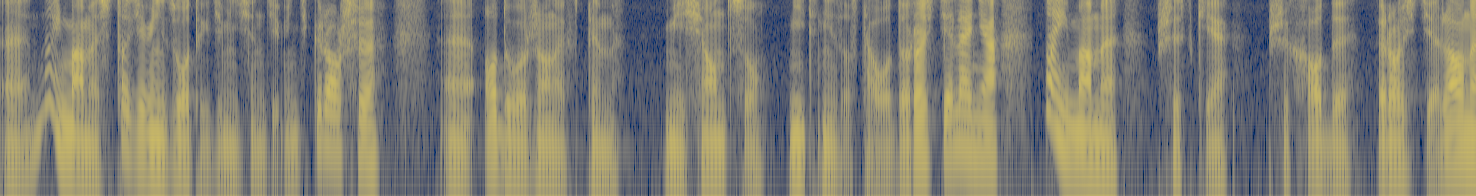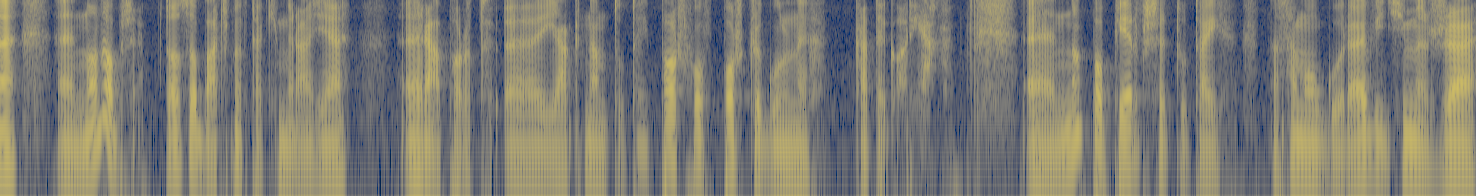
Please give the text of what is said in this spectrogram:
E, No i mamy 109 zł 99 groszy e, odłożone w tym miesiącu. Nic nie zostało do rozdzielenia. No i mamy wszystkie przychody rozdzielone. E, No dobrze, to zobaczmy w takim razie e, raport, e, jak nam tutaj poszło w poszczególnych kategoriach. E, No po pierwsze tutaj na samą górę widzimy, że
